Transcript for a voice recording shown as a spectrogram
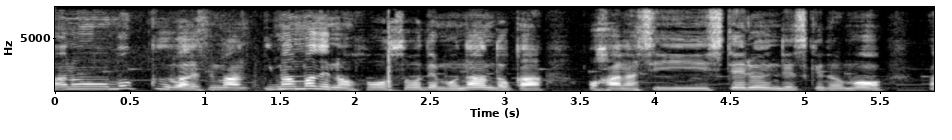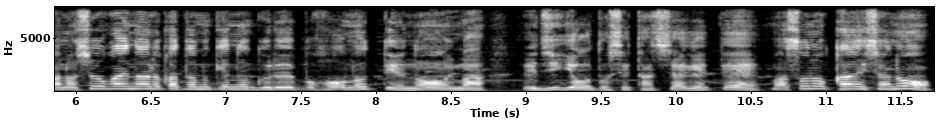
あの僕はですね、まあ、今までの放送でも何度かお話ししてるんですけどもあの障害のある方向けのグループホームっていうのを今事業として立ち上げて、まあ、その会社の、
